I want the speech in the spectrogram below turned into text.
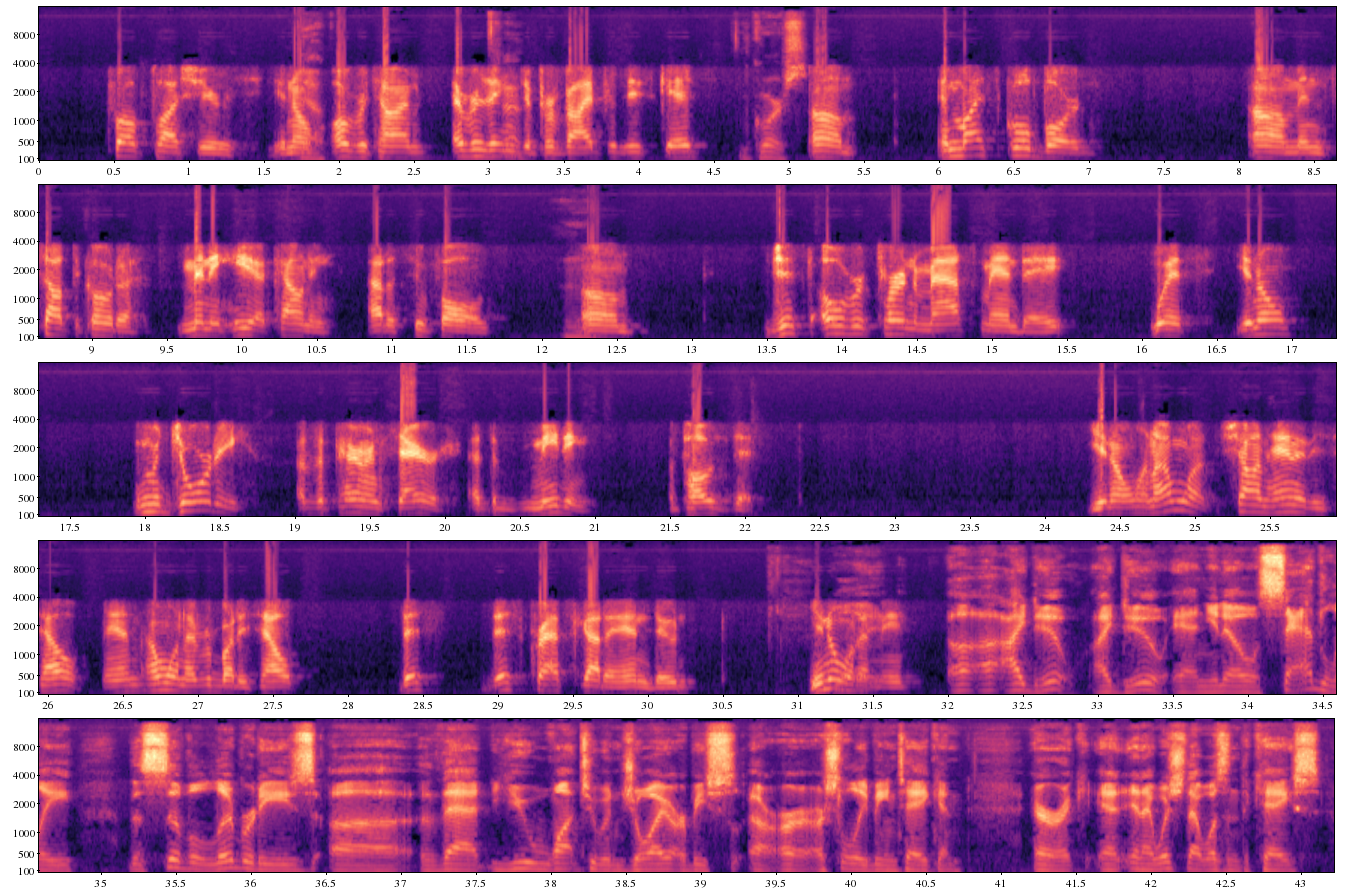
12 plus years. You know, Yeah. overtime, everything Sure. to provide for these kids. Of course. Um, and my school board, um, in South Dakota, Minnehaha County, out of Sioux Falls, um, just overturned a mask mandate with, you know, the majority of the parents there at the meeting opposed it. You know, and I want Sean Hannity's help, man. I want everybody's help. This this crap's got to end, dude. You know what I mean? Uh, I do, I do, and you know, sadly, the civil liberties uh, that you want to enjoy are be are, are slowly being taken, Eric, and, and I wish that wasn't the case.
